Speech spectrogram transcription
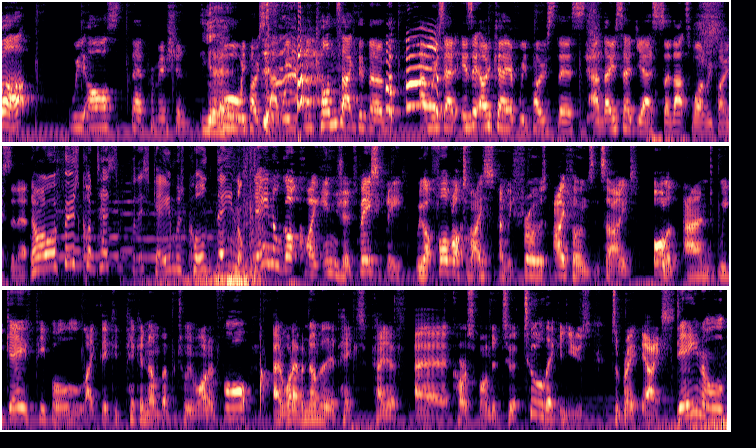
But we asked their permission Yeah. before we posted that. We, we contacted them and we said, "Is it okay if we post this?" And they said yes, so that's why we posted it. Now, our first contestant for this game was called Daniel. Daniel got quite injured. Basically, we got four blocks of ice and we froze iPhones inside all of. And we gave people, like, they could pick a number between one and four, and whatever number they picked kind of uh, corresponded to a tool they could use to break the ice. Daniel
